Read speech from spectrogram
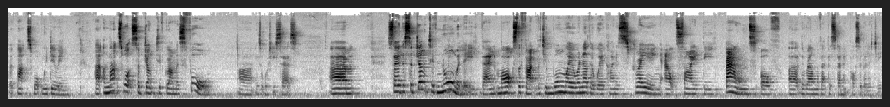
that that's what we're doing. Uh, and that's what subjunctive grammar's for, uh, is what he says. Um, so the subjunctive normally then marks the fact that in one way or another we're kind of straying outside the bounds of uh, the realm of epistemic possibility.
